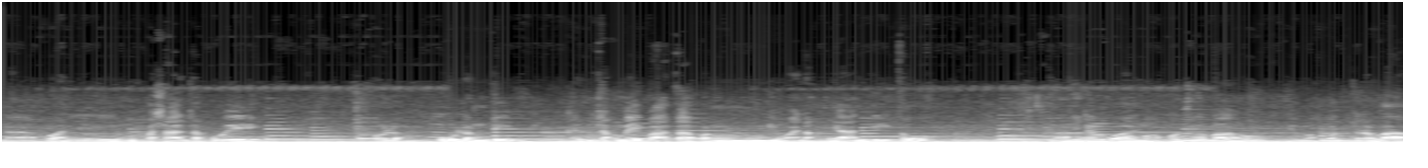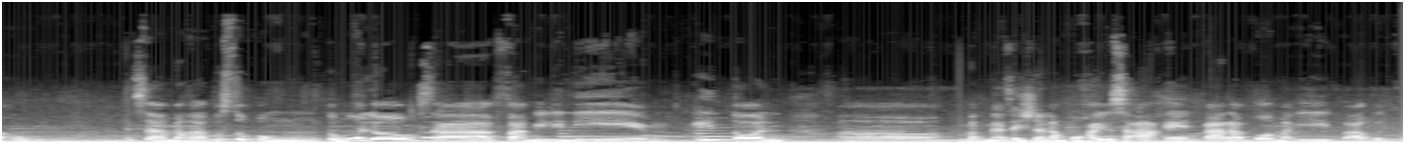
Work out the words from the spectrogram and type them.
Na ako, eh, yung pasada ko eh, Kulang, kulang din. Kasi tsaka may bata pang yung anak niya dito. Hindi naman po makapagtrabaho. Hindi makapagtrabaho. Sa mga gusto pong tumulong sa family ni Clinton, ah, mag-message na lang po kayo sa akin para po maipaabot ko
